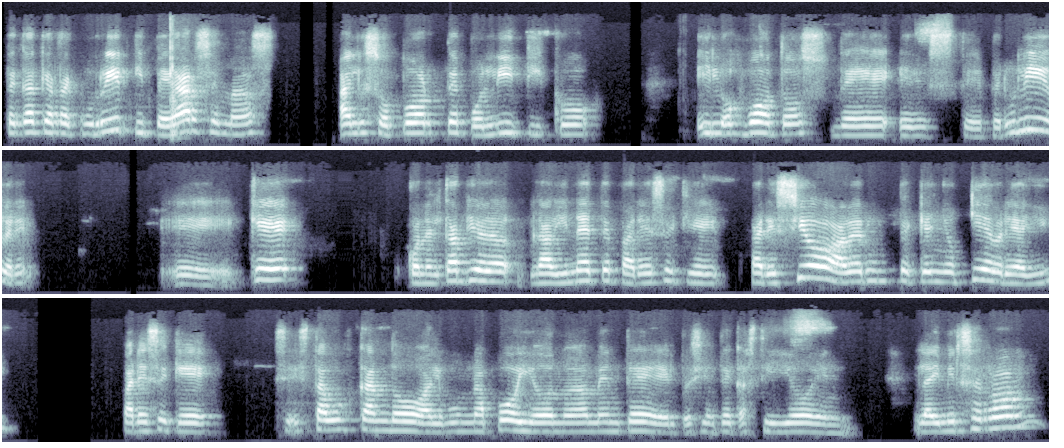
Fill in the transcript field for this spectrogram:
tenga que recurrir y pegarse más al soporte político y los votos de este Perú Libre, eh, que con el cambio de gabinete parece que pareció haber un pequeño quiebre allí. Parece que se está buscando algún apoyo nuevamente el presidente Castillo en Vladimir Cerrón,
